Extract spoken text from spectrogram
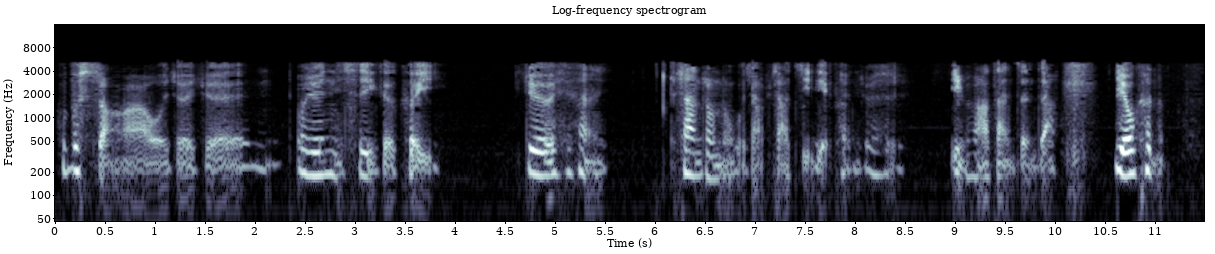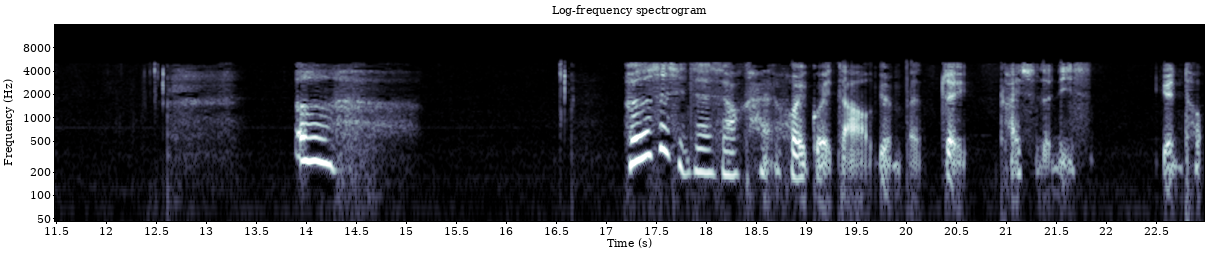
会不爽啊！我就会觉得，我觉得你是一个可以，就有些可能像中东国家比较激烈，可能就是引发战争这样，也有可能。嗯，很多事情真的是要看回归到原本最开始的历史源头。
